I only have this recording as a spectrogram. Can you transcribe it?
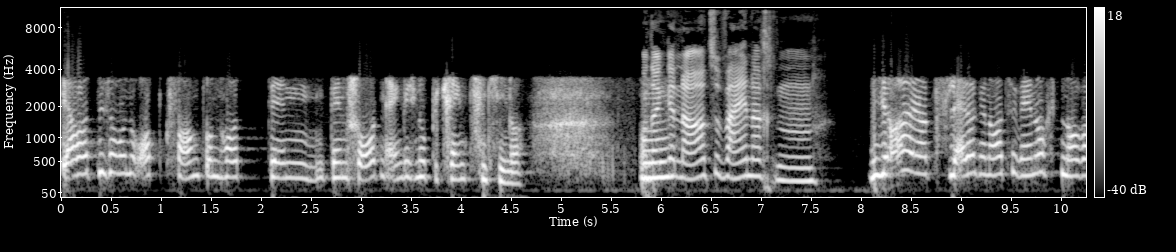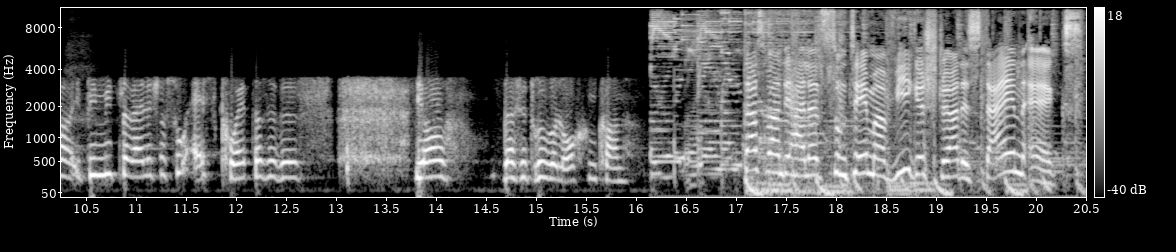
er hat das aber nur abgefangen und hat den, den Schaden eigentlich nur begrenzen können. Und Mhm. dann genau zu Weihnachten. Ja, er hat es leider genau zu Weihnachten, aber ich bin mittlerweile schon so eiskalt, dass ich das, ja, dass ich drüber lachen kann. Da Das waren die Highlights zum Thema Wie gestört ist dein Ex?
